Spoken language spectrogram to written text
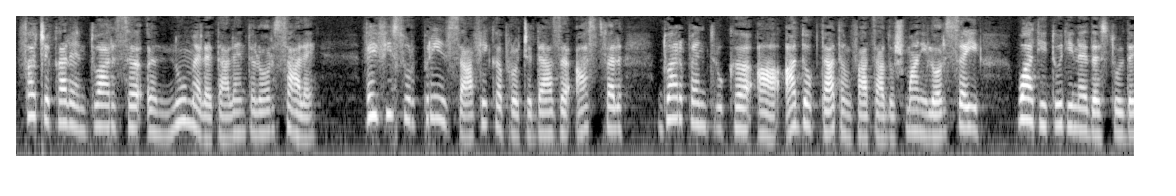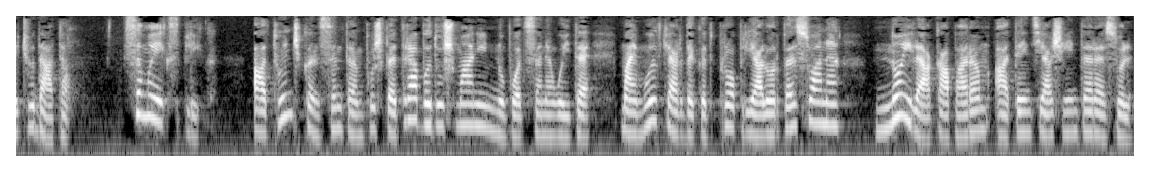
face cale întoarsă în numele talentelor sale. Vei fi surprins să afli că procedează astfel doar pentru că a adoptat în fața dușmanilor săi o atitudine destul de ciudată. Să mă explic. Atunci când suntem puși pe treabă, dușmanii nu pot să ne uite. Mai mult chiar decât propria lor persoană, noi le acaparăm atenția și interesul.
